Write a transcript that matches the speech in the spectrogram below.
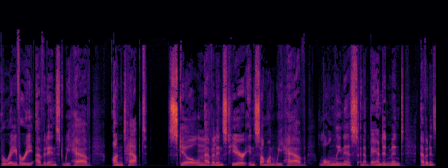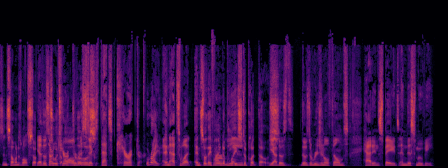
bravery evidenced, we have untapped skill Mm-hmm. evidenced here in someone, we have loneliness and abandonment evidenced in someone as well. So Yeah, those aren't it's all those- characteristics. That's character, Right, And, and- that's what. and so they find a place me- to put those. Yeah, those those original films had in spades, and this movie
